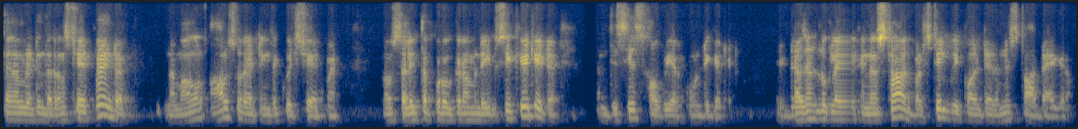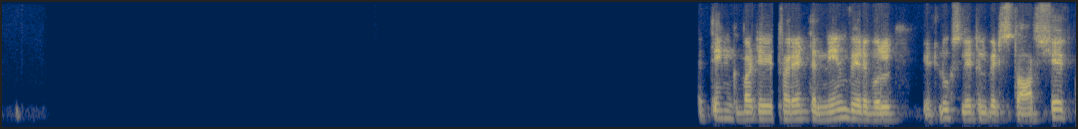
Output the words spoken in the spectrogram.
Then I'm writing the run statement. And I'm also writing the quit statement. Now select the program and execute it. And this is how we are going to get it. It doesn't look like in a star, but still we call it a star diagram. I think, but if I write the name variable, it looks a little bit star shape.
